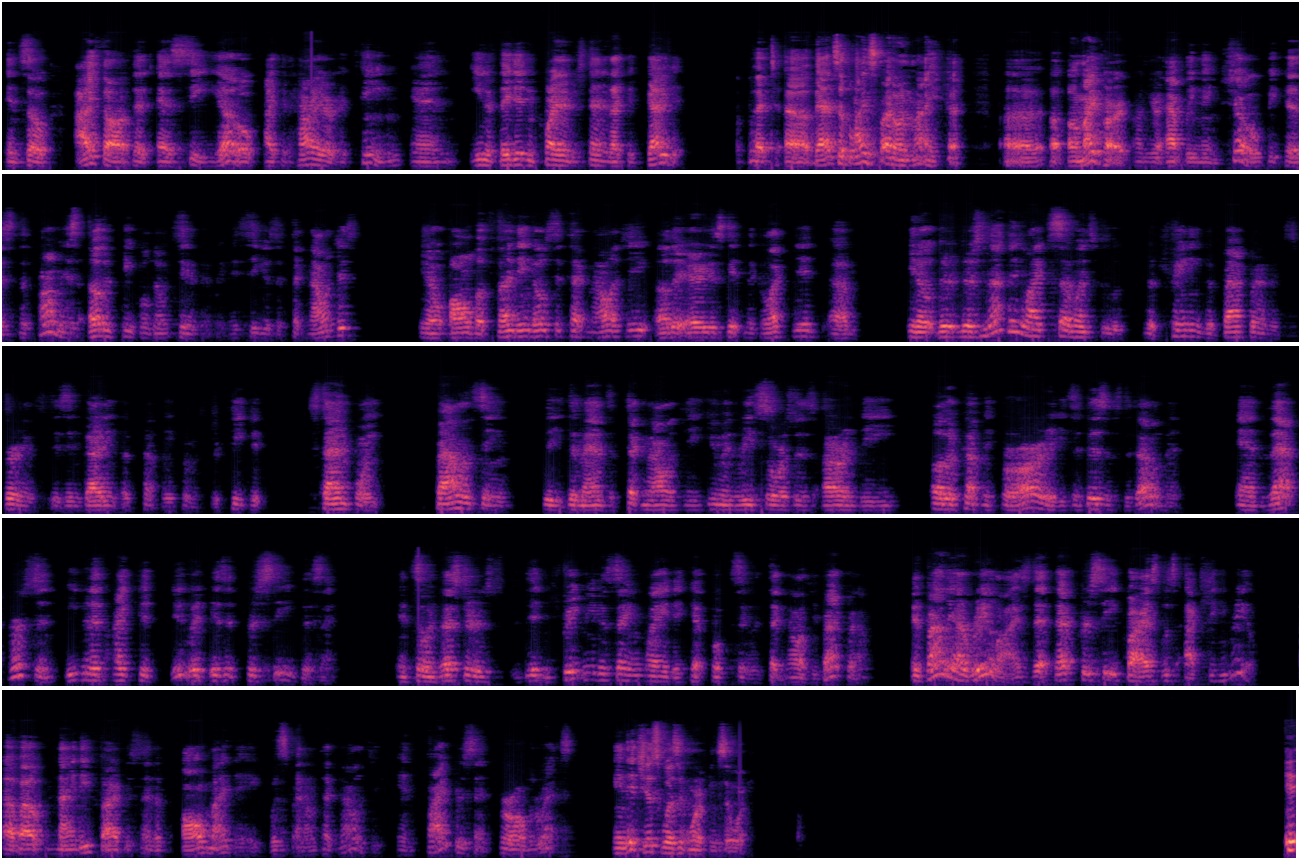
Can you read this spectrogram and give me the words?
And so I thought that as CEO, I could hire a team, and even if they didn't quite understand it, I could guide it. But uh, that's a blind spot on my uh, on my part on your aptly named show because the problem is other people don't see it that way. They see you as a technologist. You know, all the funding goes to technology. Other areas get neglected. Um, you know, there, there's nothing like someone who the training, the background, and experience is in guiding a company from a strategic standpoint, balancing the demands of technology, human resources, R and D, other company priorities, and business development. And that person, even if I could do it, isn't perceived the same. And so investors didn't treat me the same way. They kept focusing on the technology background. And finally, I realized that that perceived bias was actually real. About 95% of all my day was spent on technology and 5% for all the rest. And it just wasn't working so well.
